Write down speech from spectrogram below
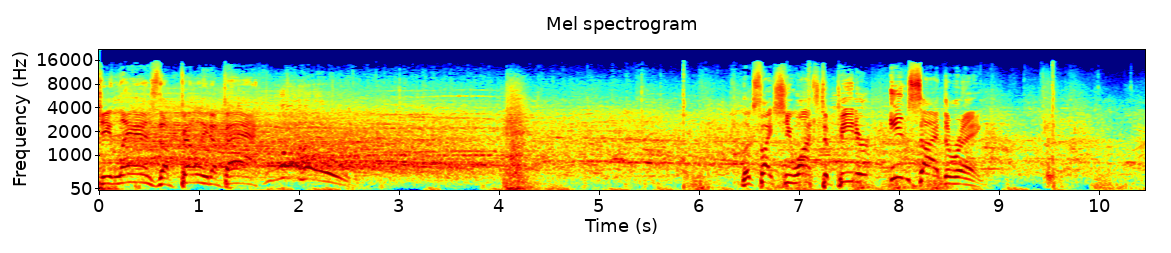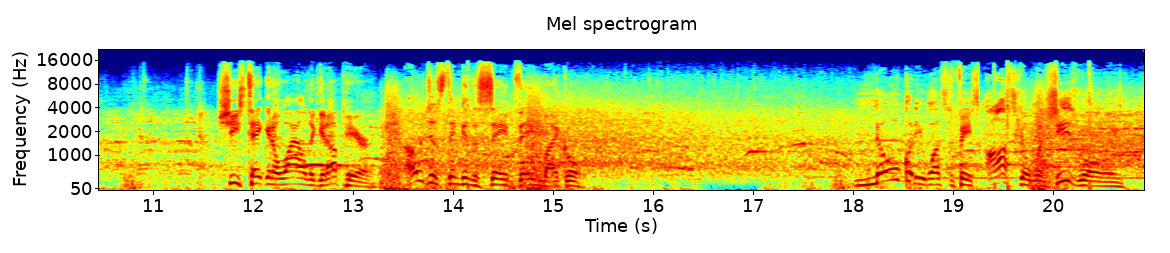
She lands the belly to back. Whoa! Looks like she wants to beat her inside the ring. She's taking a while to get up here. I was just thinking the same thing, Michael. Nobody wants to face Asuka when she's rolling.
